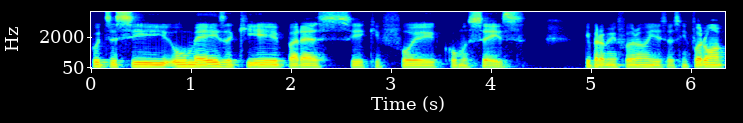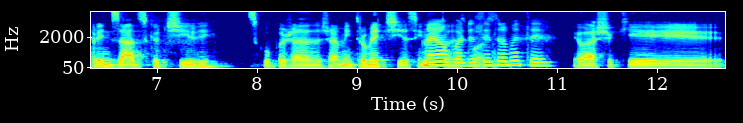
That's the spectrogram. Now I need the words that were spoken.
putz, esse um mês aqui parece que foi como seis? Que pra mim foram isso, assim, foram aprendizados que eu tive. Desculpa, eu já, já me intrometi, assim, Não, pode se resposta. intrometer. Eu acho que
